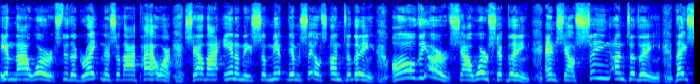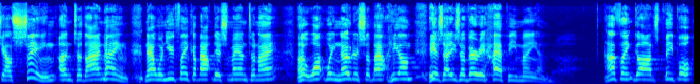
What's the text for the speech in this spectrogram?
in thy works through the greatness of thy power. Shall thy enemies submit themselves unto thee? All the earth shall worship thee and shall sing unto thee. They shall sing unto thy name. Now, when you think about this man tonight, uh, what we notice about him is that he's a very happy man. I think God's people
